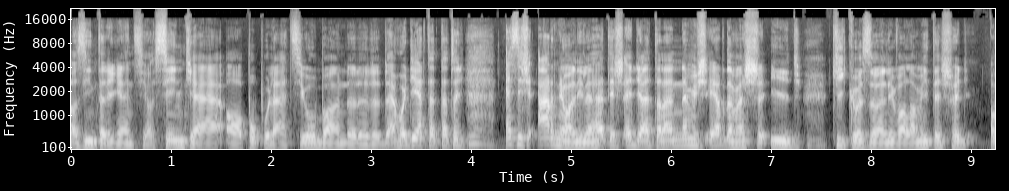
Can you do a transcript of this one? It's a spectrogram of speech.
az intelligencia szintje a populációban, de, de, de, de hogy érted, tehát hogy ezt is árnyalni lehet, és egyáltalán nem is érdemes így kiközölni valamit, és hogy a,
